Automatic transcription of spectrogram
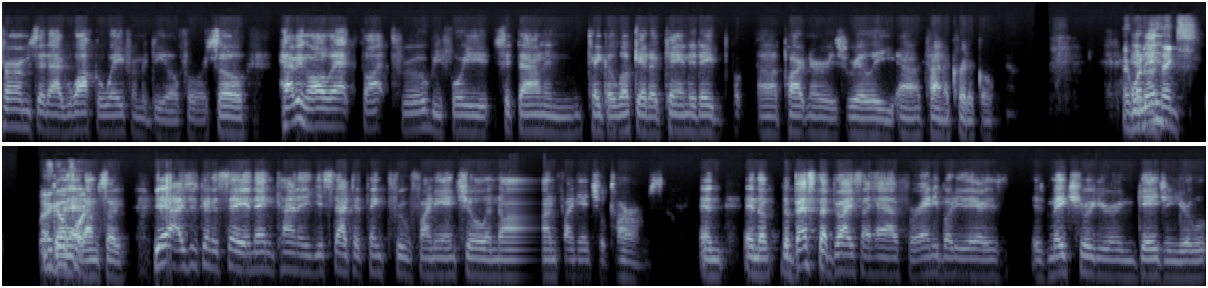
terms that I'd walk away from a deal for. So having all that thought through before you sit down and take a look at a candidate uh, partner is really uh, kind of critical. And one and of the things. Go, go ahead. I'm sorry. Yeah, I was just going to say, and then kind of you start to think through financial and non-financial terms and and the, the best advice i have for anybody there is is make sure you're engaging your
